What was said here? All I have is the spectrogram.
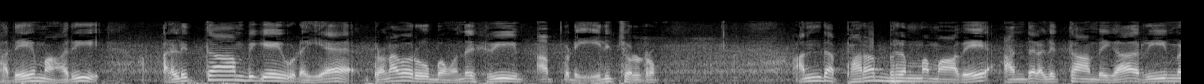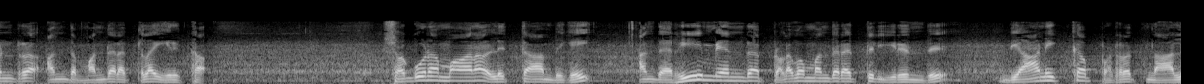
அதே மாதிரி லலிதாம்பிகையுடைய பிரணவ ரூபம் வந்து ஹ்ரீம் அப்படின்னு சொல்கிறோம் அந்த பரபிரம்மமாகவே அந்த லலிதாம்பிகா ரீம்ன்ற அந்த மந்திரத்தில் இருக்கா. சகுணமான லலிதாம்பிகை அந்த ரீம் என்ற பிரணவ மந்திரத்தில் இருந்து தியானிக்கப்படுறதுனால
